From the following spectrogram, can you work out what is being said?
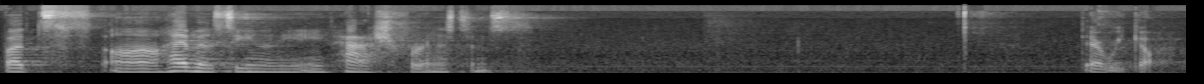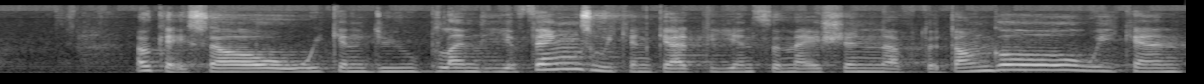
but uh, I haven't seen any hash, for instance. There we go. Okay, so we can do plenty of things. We can get the information of the dongle. We can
